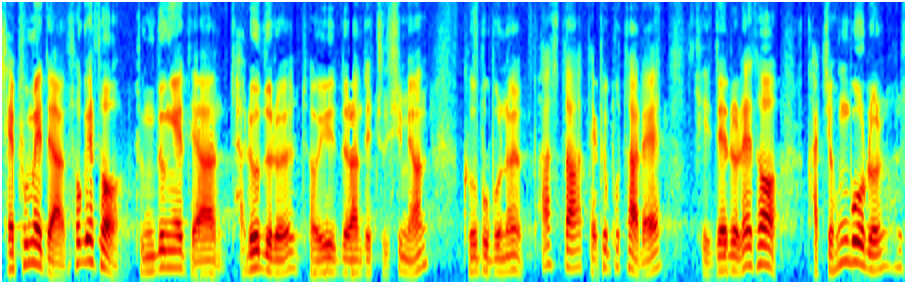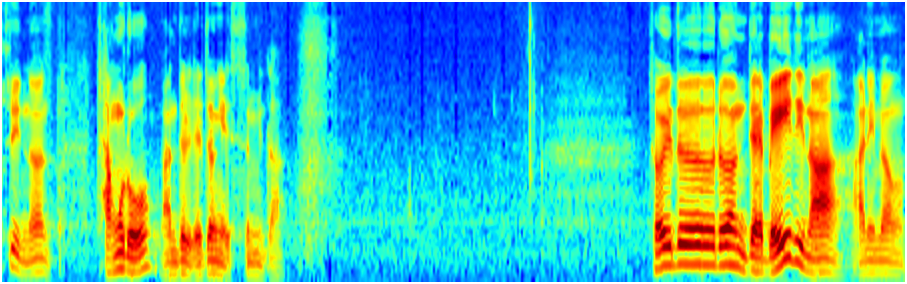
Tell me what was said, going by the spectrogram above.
제품에 대한 소개서 등등에 대한 자료들을 저희들한테 주시면 그 부분을 파스타 대표 포탈에 기재를 해서 같이 홍보를 할 수 있는 장으로 만들 예정에 있습니다. 저희들은 이제 메일이나 아니면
